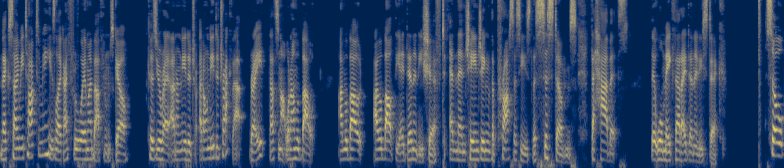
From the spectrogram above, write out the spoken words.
Next time he talked to me, he's like, I threw away my bathroom scale. Cause you're right. I don't need to, I don't need to track that, right? That's not what I'm about. I'm about, I'm about the identity shift and then changing the processes, the systems, the habits that will make that identity stick. So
